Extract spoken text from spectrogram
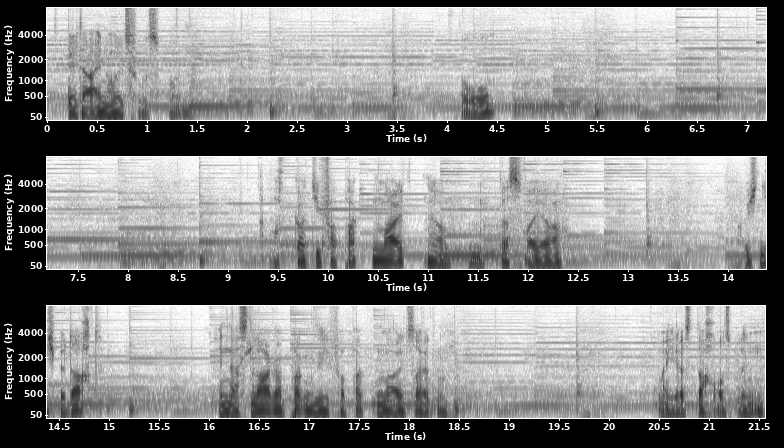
Jetzt fehlt da ein Holzfußboden. So. Ach Gott, die verpackten Mal... Ja, hm, das war ja... Habe ich nicht bedacht. In das Lager packen sie verpackten Mahlzeiten. Mal hier das Dach ausblenden.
